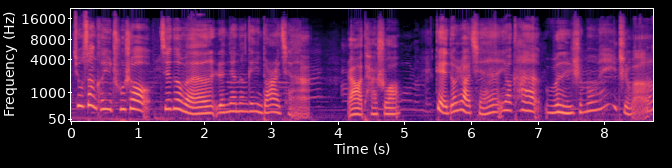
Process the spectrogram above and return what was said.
就算可以出售，接个吻，人家能给你多少钱啊？然后他说，给多少钱要看吻什么位置嘛。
